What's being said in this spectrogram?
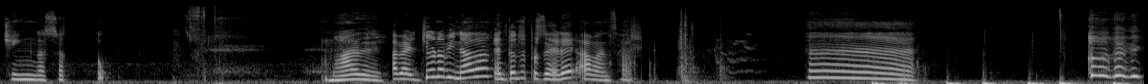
Chingas a. Madre. A ver, yo no vi nada, entonces procederé a avanzar. Ah. Ay.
